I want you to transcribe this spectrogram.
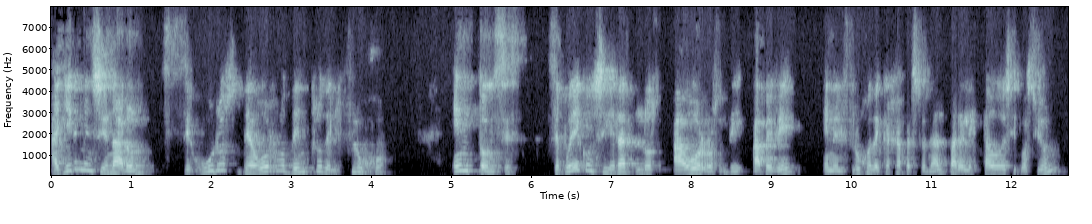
ayer mencionaron seguros de ahorro dentro del flujo. Entonces, ¿se puede considerar los ahorros de APB en el flujo de caja personal para el estado de situación?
